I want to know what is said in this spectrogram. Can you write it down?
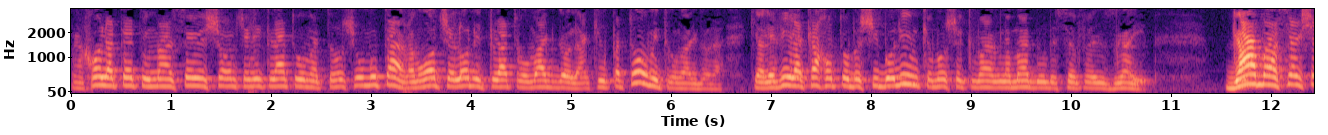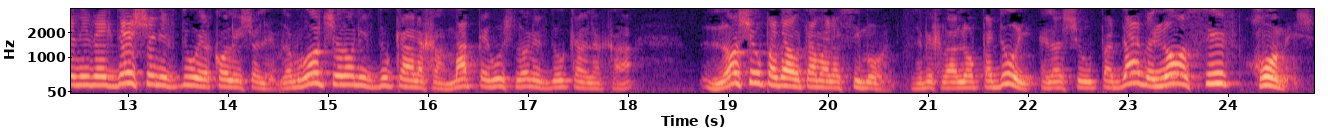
הוא יכול לתת ממעשה ראשון שנתלה תרומתו, שהוא מותר, למרות שלא נתלה תרומה גדולה, כי הוא פטור מתרומה גדולה. כי הלוי לקח אותו בשיבולים, כמו שכבר למדנו בספר זרעים. גם מעשר שני והקדש שנפדו הוא יכול לשלם, למרות שלא נפדו כהלכה. מה פירוש לא נפדו כהלכה? לא שהוא פדה אותם על הסימון, זה בכלל לא פדוי, אלא שהוא פדה ולא הוסיף חומש.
